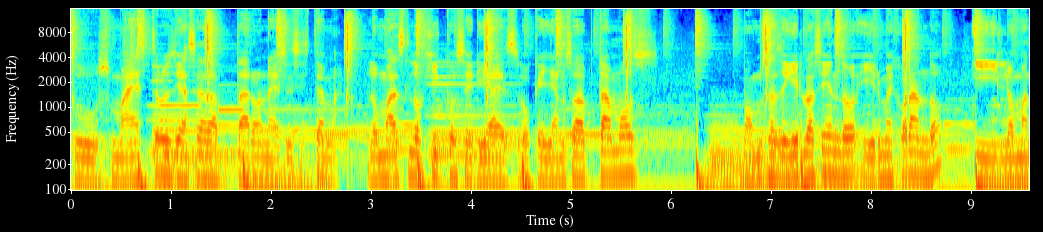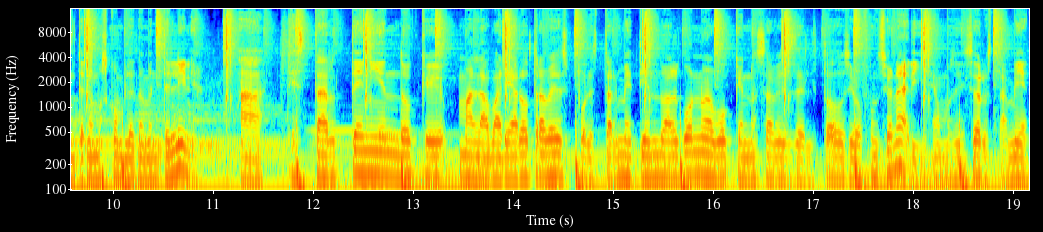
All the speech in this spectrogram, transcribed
tus maestros ya se adaptaron a ese sistema. Lo más lógico sería eso, que ya nos adaptamos, vamos a seguirlo haciendo ir mejorando y lo mantenemos completamente en línea a estar teniendo que malabarear otra vez por estar metiendo algo nuevo que no sabes del todo si va a funcionar. Y seamos sinceros también,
